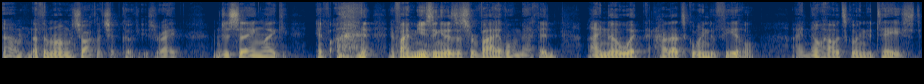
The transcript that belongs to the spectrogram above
Um, nothing wrong with chocolate chip cookies, right? I'm just saying, like, if I, if I'm using it as a survival method, I know what how that's going to feel. I know how it's going to taste.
